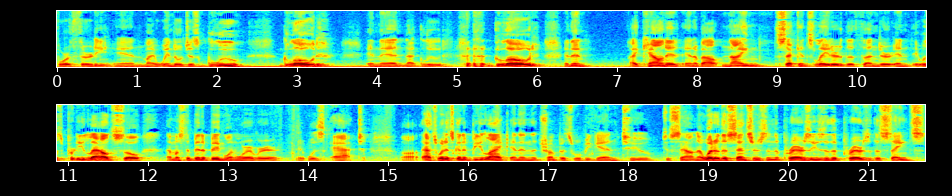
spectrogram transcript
4:30 and my window just glue, glowed, and then not glued, glowed, and then I counted, and about nine seconds later, the thunder, and it was pretty loud. So that must have been a big one wherever it was at. Uh, that's what it's going to be like, and then the trumpets will begin to, to sound. Now, what are the censers and the prayers? These are the prayers of the saints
